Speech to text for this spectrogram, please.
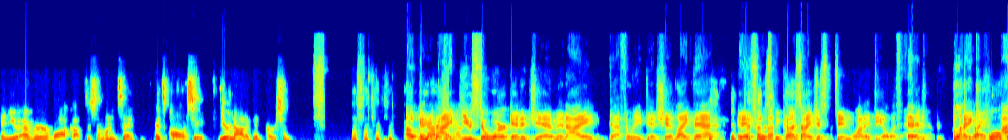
and you ever walk up to someone and say, It's policy, you're not a good person. Okay, You're not a I good- used to work at a gym and I definitely did shit like that. And it was because I just didn't want to deal with it. Like, Right. Well, I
